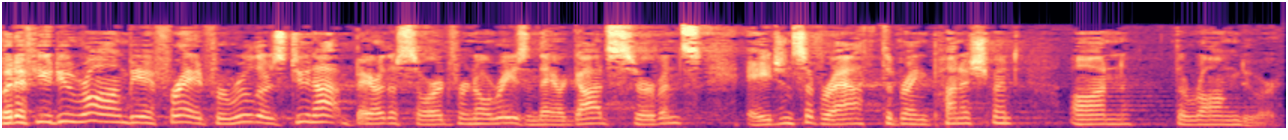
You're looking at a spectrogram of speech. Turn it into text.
But if you do wrong, be afraid, for rulers do not bear the sword for no reason. They are God's servants, agents of wrath to bring punishment on the wrongdoer.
